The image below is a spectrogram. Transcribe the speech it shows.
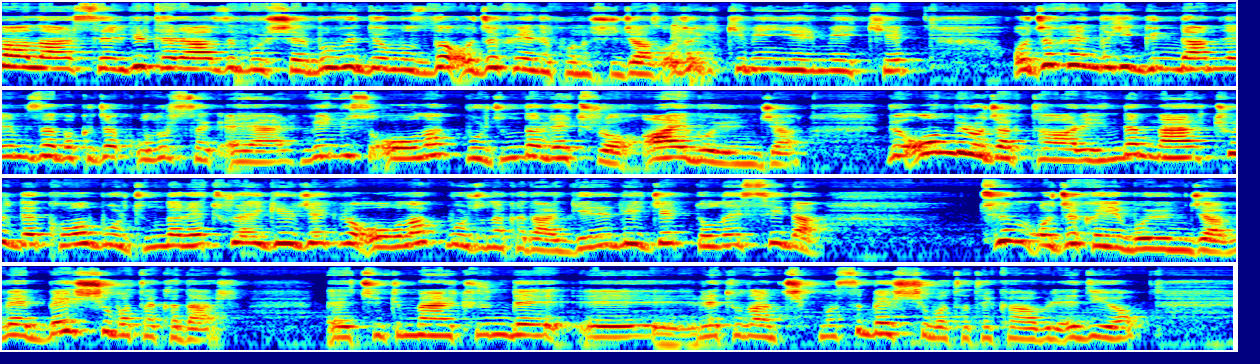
Merhabalar sevgili terazi burçları. Bu videomuzda Ocak ayını konuşacağız. Ocak 2022. Ocak ayındaki gündemlerimize bakacak olursak eğer Venüs Oğlak Burcu'nda retro ay boyunca ve 11 Ocak tarihinde Merkür de Kova Burcu'nda retroya girecek ve Oğlak Burcu'na kadar gerileyecek. Dolayısıyla tüm Ocak ayı boyunca ve 5 Şubat'a kadar e, çünkü Merkür'ün de e, retrodan çıkması 5 Şubat'a tekabül ediyor.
